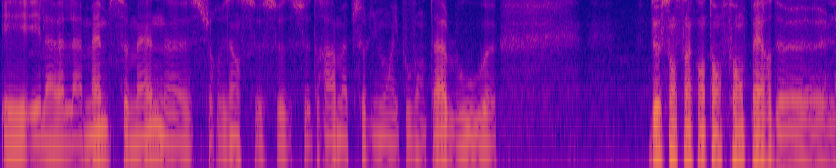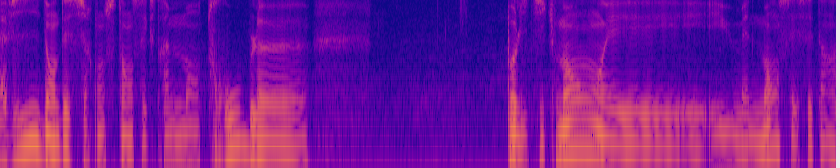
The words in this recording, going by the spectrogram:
Et, et la, la, même semaine euh, survient ce, ce, ce, drame absolument épouvantable où euh, 250 enfants perdent la vie dans des circonstances extrêmement troubles. Euh, politiquement et, et, et humainement, c'est un,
